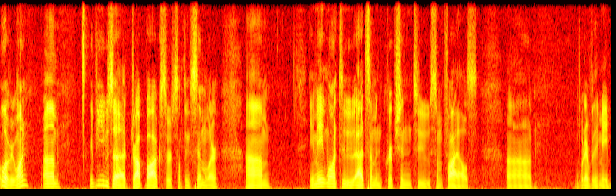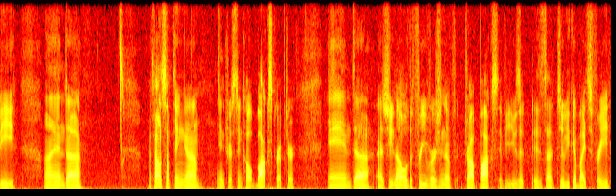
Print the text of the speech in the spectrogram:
Hello everyone. Um, if you use a Dropbox or something similar, um, you may want to add some encryption to some files, uh, whatever they may be. And uh, I found something um, interesting called Boxcryptor. And uh, as you know, the free version of Dropbox, if you use it, is uh, 2 gigabytes free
